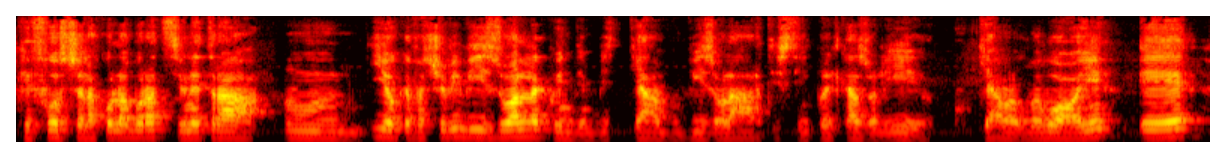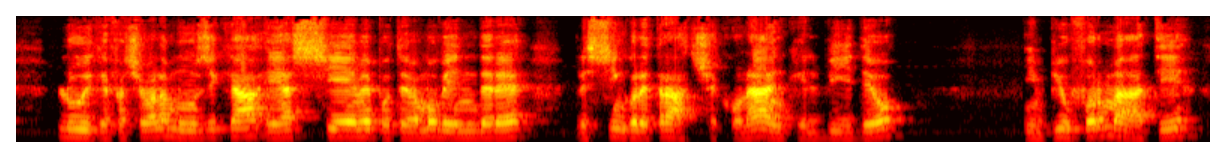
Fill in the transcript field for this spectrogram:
che fosse la collaborazione tra um, io che facevo i visual, quindi mettiamo visual artist, in quel caso lì, chiamalo come vuoi, e lui che faceva la musica e assieme potevamo vendere le singole tracce con anche il video in più formati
